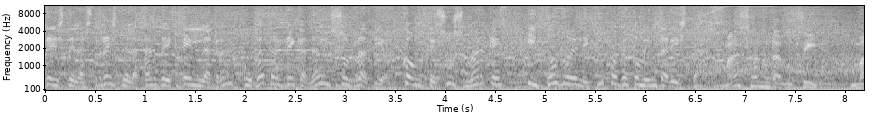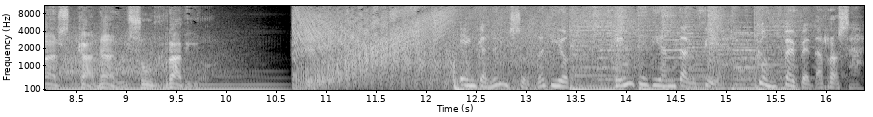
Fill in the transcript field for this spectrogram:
desde las 3 de la tarde en la gran jugada de Canal Sur Radio, con Jesús Márquez y todo el equipo de comentaristas. Más Andalucía, más Canal Sur Radio. En Canal Sur Radio, gente de Andalucía, con Pepe da Rosa.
